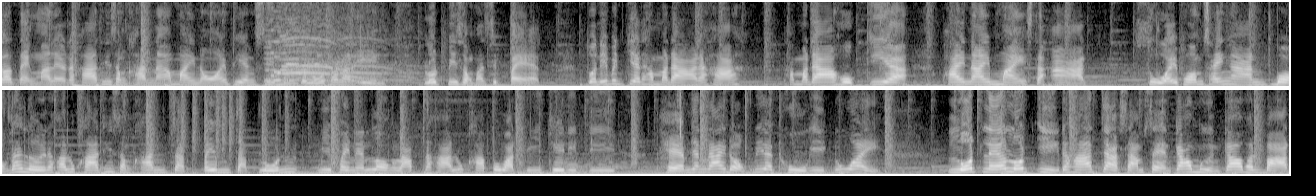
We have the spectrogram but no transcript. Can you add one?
ก็แต่งมาแล้วนะคะ ที่สำคัญนะไม่น้อยเพียง 40,000กิโลเท่านั้นเองรถปี 2018 ตัวนี้เป็นเกียร์ธรรมดานะคะ ธรรมดา 6 เกียร์ ภายในใหม่สะอาด สวยพร้อมใช้งานบอกได้เลยนะคะ ลูกค้าที่สำคัญจัดเต็มจัดล้นมีไฟแนนซ์รองรับนะคะ ลูกค้าประวัติดีเครดิตดี แถมยังได้ดอกเบี้ยถูกอีกด้วย ลดแล้วลดอีกนะคะจาก 399,000 บาท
